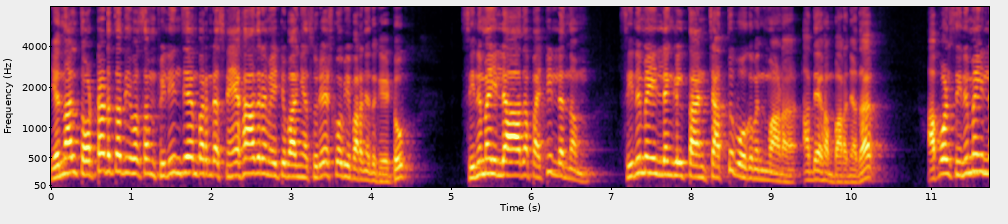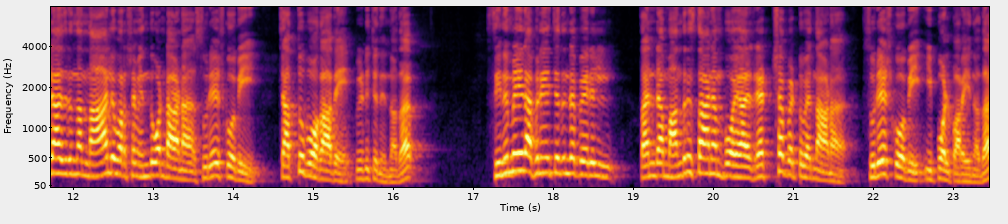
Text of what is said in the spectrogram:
എന്നാൽ തൊട്ടടുത്ത ദിവസം ഫിലിം ചേംബറിന്റെ സ്നേഹാദരം ഏറ്റുവാങ്ങിയ സുരേഷ് ഗോപി പറഞ്ഞത് കേട്ടു. സിനിമയില്ലാതെ പറ്റില്ലെന്നും സിനിമയില്ലെങ്കിൽ താൻ ചത്തുപോകുമെന്നുമാണ് അദ്ദേഹം പറഞ്ഞത്. അപ്പോൾ സിനിമയില്ലാതിരുന്ന നാല് വർഷം എന്തുകൊണ്ടാണ് സുരേഷ് ഗോപി ചത്തുപോകാതെ പിടിച്ചു നിന്നത്? സിനിമയിൽ അഭിനയിച്ചതിന്റെ പേരിൽ തന്റെ മന്ത്രിസ്ഥാനം പോയാൽ രക്ഷപ്പെട്ടു എന്നാണ് സുരേഷ് ഗോപി ഇപ്പോൾ പറയുന്നത്.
